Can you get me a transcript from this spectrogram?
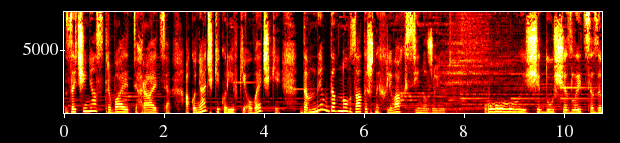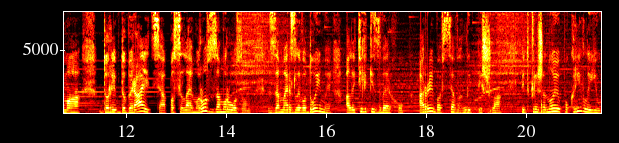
зайчиня стрибає, грається, а конячки, корівки, овечки давним-давно в затишних хлівах сіно жують. Ой, ще дужче злиться зима, до риб добирається, посилає мороз за морозом, замерзли водойми, але тільки зверху, а риба вся вглиб пішла, під крижаною покрівлею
